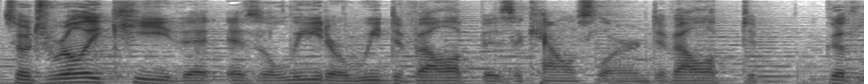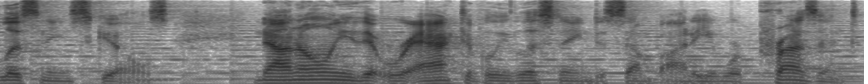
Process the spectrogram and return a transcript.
So it's really key that as a leader, we develop as a counselor and develop good listening skills. Not only that we're actively listening to somebody and we're present,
